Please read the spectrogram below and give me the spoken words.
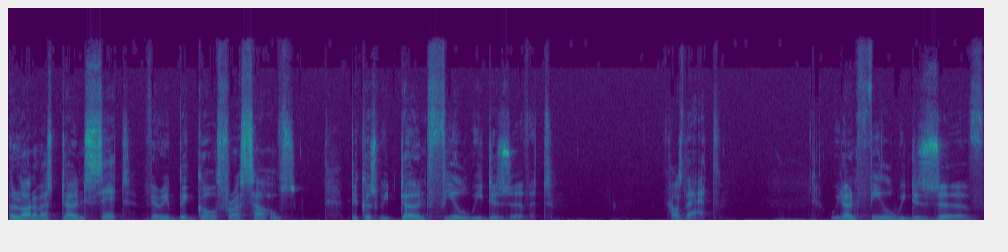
A lot of us don't set very big goals for ourselves because we don't feel we deserve it. How's that? We don't feel we deserve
